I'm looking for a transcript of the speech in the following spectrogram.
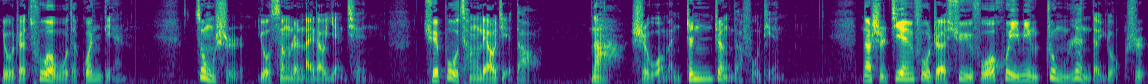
有着错误的观点，纵使有僧人来到眼前，却不曾了解到那。是我们真正的福田，那是肩负着续佛慧命重任的勇士。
